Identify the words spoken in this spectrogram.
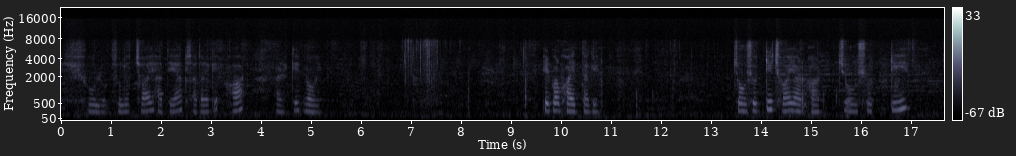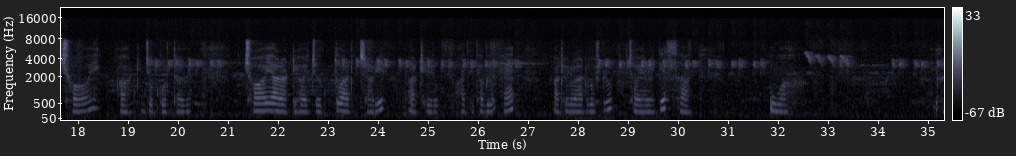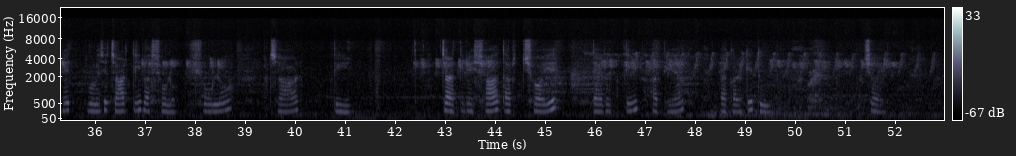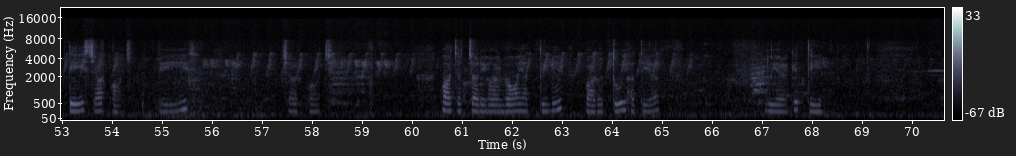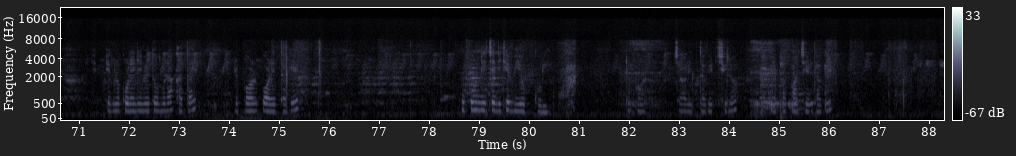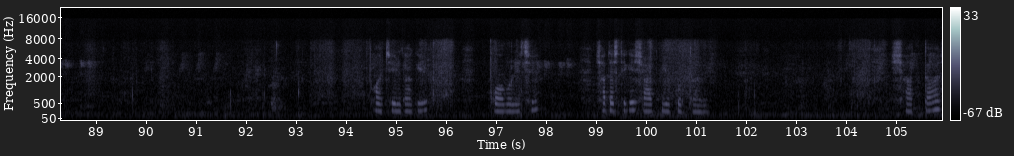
ষোলো ষোলো, ছয়, হাতে এক, সাত আর একে আট, আর একে নয়। এরপর ভয়ের দাগে। চৌষট্টি, ছয় আর আট। চৌষট্টি, ছয়, আট যোগ করতে হবে। ছয় আর আটে হয় চোদ্দ, আর চারে আঠেরো। হাতে থাকল এক আঠেরো আট বসল, ছয় আর একে সাত। উয়া। এখানে বলেছে চার তিন আর ষোলো। ষোলো, চার তিন। চার তিনে সাত আর ছয়ে তেরো তিন হাতে এক এক আর একে দুই। ছয়, তেইশ, চার, পাঁচ। তেইশ, চার পাঁচ আর চারে হয়। নয় আর তিনে বারো দুই হাতে এক, দুই আর একে তিন। এগুলো করে নেবে তোমরা খাতায়। এরপর পরের দাগে উপর নিচে লিখে বিয়োগ করি। এটা চারের দাগের ছিল, এরপর পাঁচের দাগে পাঁচের দাগে ক বলেছে, সাতাশ থেকে সাত বিয়োগ করতে হবে। সাতাশ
